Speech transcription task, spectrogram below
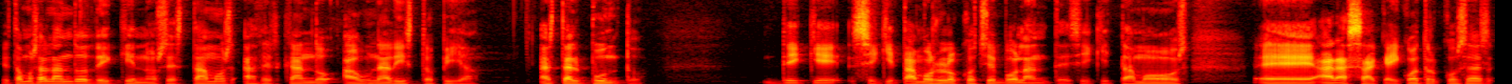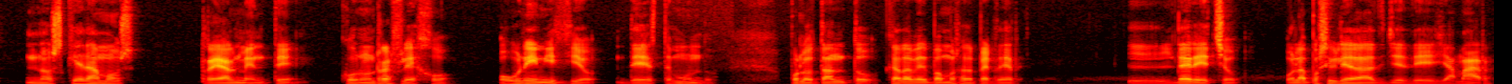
Estamos hablando de que nos estamos acercando a una distopía. Hasta el punto de que si quitamos los coches volantes y quitamos eh, Arasaka y cuatro cosas, nos quedamos realmente con un reflejo o un inicio de este mundo. Por lo tanto, cada vez vamos a perder el derecho o la posibilidad de llamar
